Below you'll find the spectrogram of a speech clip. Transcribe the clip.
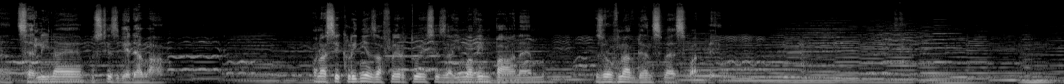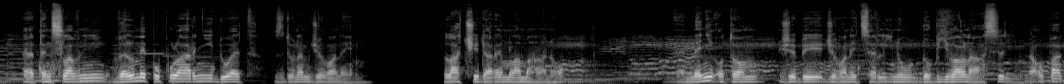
eh, Cerlína je prostě zvědavá. Ona si klidně zaflirtuje se zajímavým pánem zrovna v den své svatby. Eh, ten slavný, velmi populární duet s Donem Giovannim, La či darem Lamano, není o tom, že by Giovanni Cerlínu dobýval násilím. Naopak,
